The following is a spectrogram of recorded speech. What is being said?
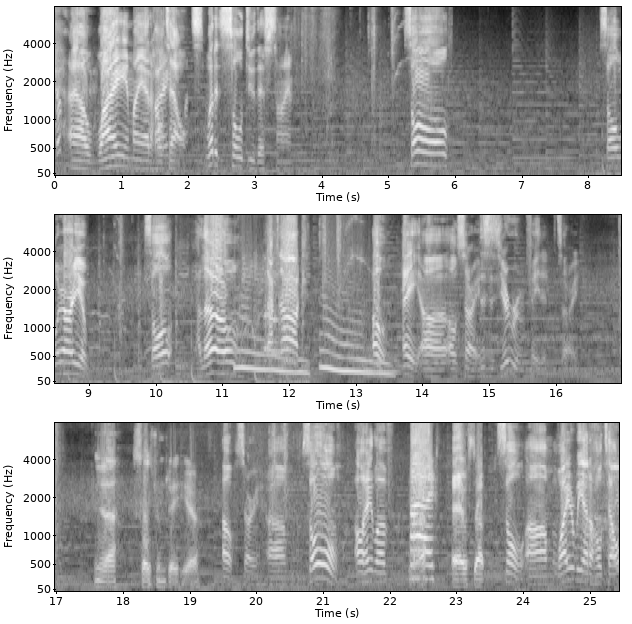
Uh, why am I at a hotel? What did Soul do this time? Soul! Soul, where are you? Soul? Hello? Knock knock! Oh, hey, uh, oh sorry. This is your room, Faded. Sorry. Yeah, Soul's room J here. Oh, sorry. Um, Soul! Oh, hey, love. Hi. Hey, what's up? Soul, um, why are we at a hotel?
